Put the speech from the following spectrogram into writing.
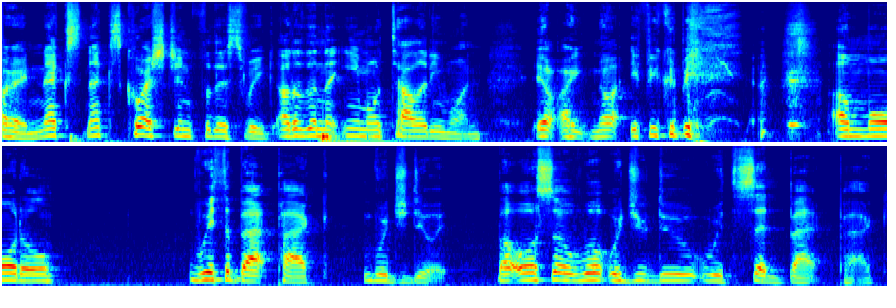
Okay, next next question for this week, other than the immortality one. Yeah, I not if you could be a mortal with a backpack, would you do it? But also, what would you do with said backpack?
